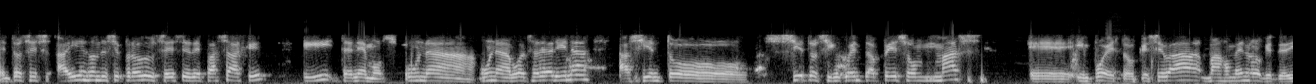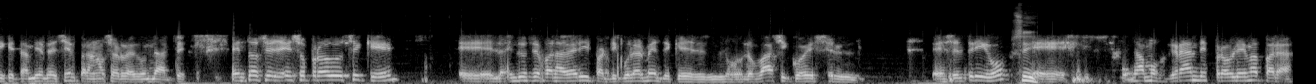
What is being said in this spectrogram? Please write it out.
Entonces ahí es donde se produce ese despasaje y tenemos una, una bolsa de harina a 100, 150 pesos más eh, impuesto, que se va más o menos lo que te dije también recién para no ser redundante. Entonces eso produce que eh, la industria panadera y particularmente que lo, básico es el es el trigo, eh, tengamos grandes problemas para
